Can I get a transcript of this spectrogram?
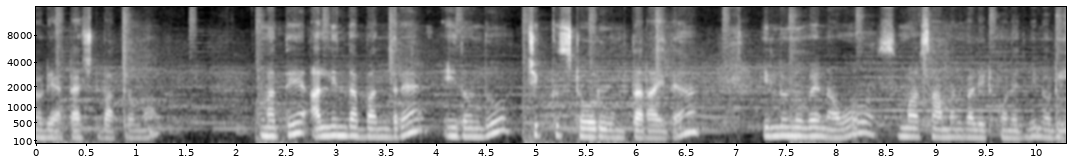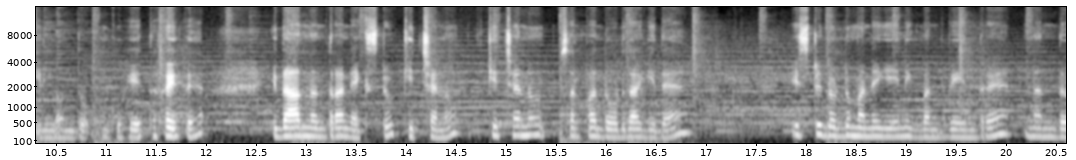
ನೋಡಿ ಅಟ್ಯಾಚ್ಡ್ ಬಾತ್ರೂಮು ಮತ್ತು ಅಲ್ಲಿಂದ ಬಂದರೆ ಇದೊಂದು ಚಿಕ್ಕ ಸ್ಟೋರ್ ರೂಮ್ ಥರ ಇದೆ. ಇಲ್ಲೂ ನಾವು ಸುಮಾರು ಸಾಮಾನುಗಳು ಇಟ್ಕೊಂಡಿದ್ವಿ. ನೋಡಿ, ಇಲ್ಲೊಂದು ಗುಹೆ ಥರ ಇದೆ. ಇದಾದ ನಂತರ ನೆಕ್ಸ್ಟು ಕಿಚನು ಕಿಚನು ಸ್ವಲ್ಪ ದೊಡ್ಡದಾಗಿದೆ. ಇಷ್ಟು ದೊಡ್ಡ ಮನೆಗೆ ಏನಿಗೆ ಬಂದ್ವಿ ಅಂದರೆ, ನಂದು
